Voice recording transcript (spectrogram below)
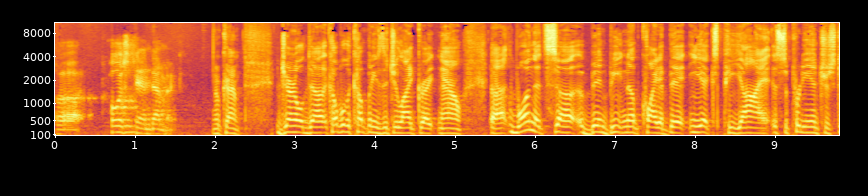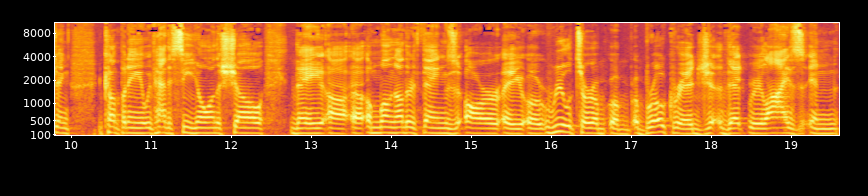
uh, post pandemic. Okay. Gerald, uh, a couple of the companies that you like right now. Uh, one that's uh, been beaten up quite a bit, EXPI. It's a pretty interesting company. We've had the CEO on the show. They, uh, uh, among other things, are a, a realtor, a, a, brokerage that relies in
